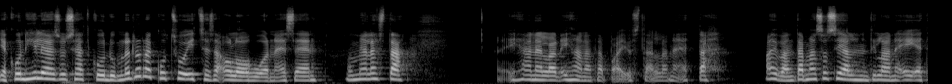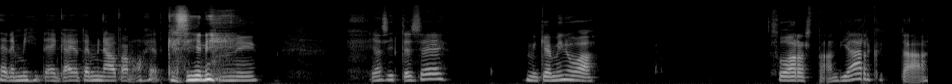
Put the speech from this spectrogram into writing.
Ja kun hiljaisuus jatkuu, Dumbledore kutsuu itsensä olohuoneeseen. Mun mielestä hänellä on ihana tapa just tällainen, että aivan tämä sosiaalinen tilanne ei etene mihinkään, joten minä otan ohjat käsiini. Niin. Ja sitten se, mikä minua suorastaan järkyttää,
